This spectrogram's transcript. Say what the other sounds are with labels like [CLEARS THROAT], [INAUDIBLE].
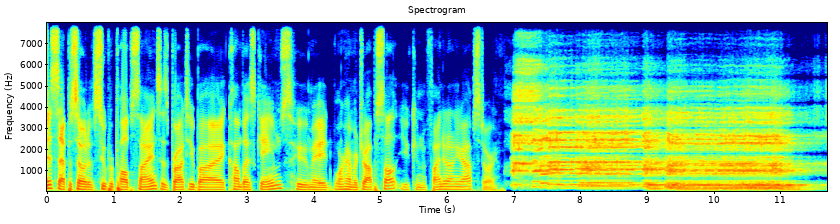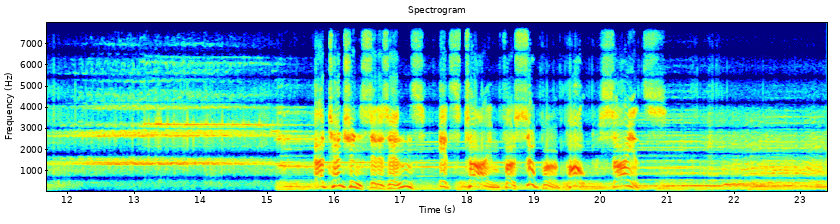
This episode of Super Pulp Science is brought to you by Complex Games, who made Warhammer Drop Assault. You can find it on your app store. Attention, citizens! It's time for Super Pulp Science.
